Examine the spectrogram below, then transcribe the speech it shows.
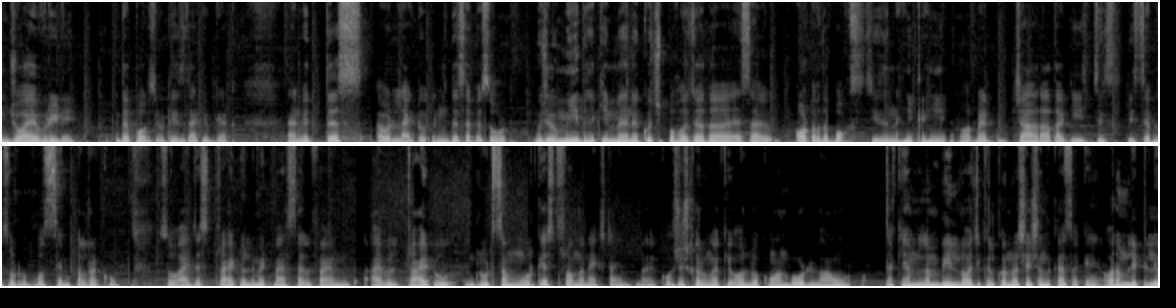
enjoy every day the opportunities that you get. And with this I would like to in this episode मुझे उम्मीद है कि मैंने कुछ बहुत ज़्यादा ऐसा आउट ऑफ़ द बॉक्स चीज़ें नहीं कही, और मैं चाह रहा था कि इस इस एपिसोड को बहुत सिंपल रखूँ। So I just try to limit myself and I will try to include some more guest from the next time मैं कोशिश करूँगा कि और लोग ऑन बोर्ड लाऊँ, ताकि हम लंबी लॉजिकल कन्वर्सेशन कर सकें, और हम लिटरली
